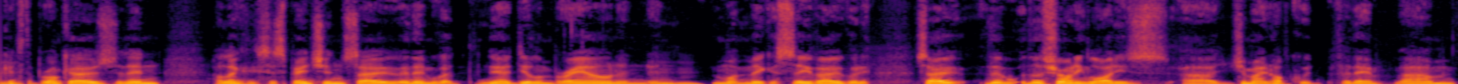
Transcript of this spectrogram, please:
against the Broncos, and then a lengthy suspension. So, and then we've got you know Dylan Brown and, and Maika Sivo. Got it. So the the shining light is uh, J'maine Hopgood for them. Um,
